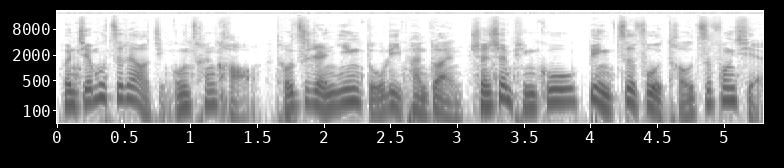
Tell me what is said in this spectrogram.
本节目资料仅供参考，投资人应独立判断、审慎评估，并自负投资风险。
